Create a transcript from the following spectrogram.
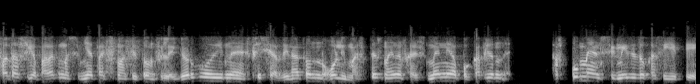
Φαντάσου για παράδειγμα σε μια τάξη μαθητών, φίλε Γιώργο, είναι φύση αδύνατον όλοι οι μαθητές να είναι ευχαριστημένοι από κάποιον ας πούμε ενσυνείδητο καθηγητή.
